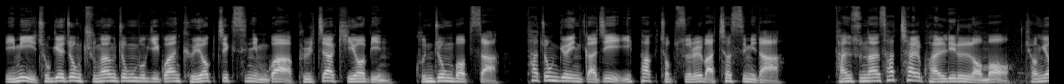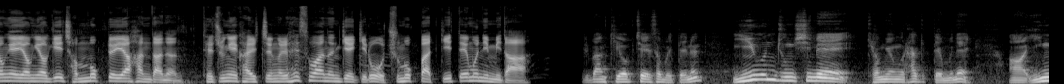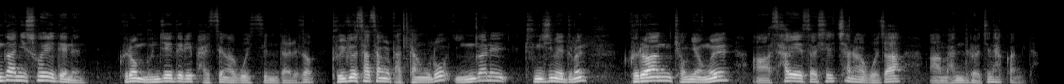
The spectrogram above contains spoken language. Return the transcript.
이미 조계종 중앙종무기관 교역직 스님과 불자 기업인, 군종법사, 타종교인까지 입학 접수를 마쳤습니다. 단순한 사찰 관리를 넘어 경영의 영역이 접목돼야 한다는 대중의 갈증을 해소하는 계기로 주목받기 때문입니다. 일반 기업체에서 볼 때는 이윤 중심의 경영을 하기 때문에 아, 인간이 소외되는 그런 문제들이 발생하고 있습니다. 그래서 불교 사상을 바탕으로 인간을 중심에 두는 그러한 경영을 아, 사회에서 실천하고자 아, 만들어진 학과입니다.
